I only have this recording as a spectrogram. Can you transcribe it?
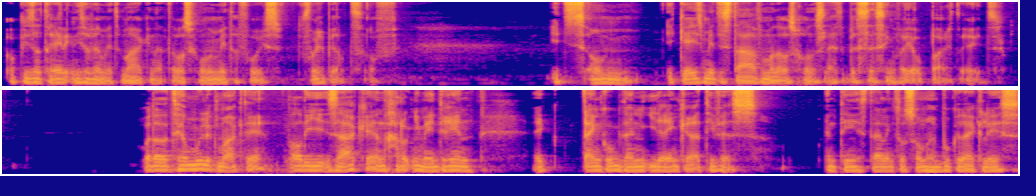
op iets dat er eigenlijk niet zoveel mee te maken had. Dat was gewoon een metaforisch voorbeeld. Of iets om je case mee te staven, maar dat was gewoon een slechte beslissing van jouw part uit. Wat dat het heel moeilijk maakt, hè? al die zaken, en dat gaat ook niet met iedereen. Ik denk ook dat niet iedereen creatief is in tegenstelling tot sommige boeken die ik lees,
